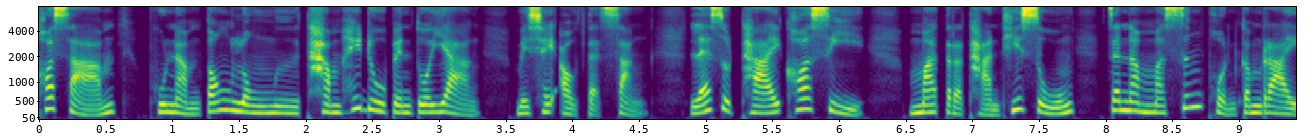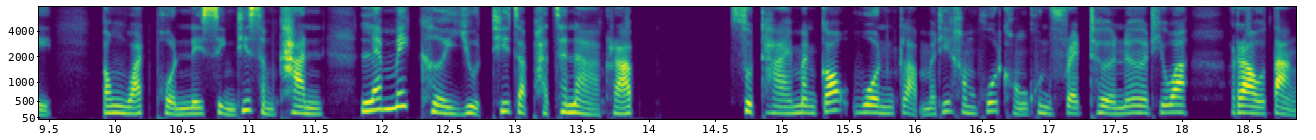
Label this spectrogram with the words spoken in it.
ข้อ 3. ผู้นำต้องลงมือทำให้ดูเป็นตัวอย่าง ไม่ใช่เอาแต่สั่ง และสุดท้ายข้อ 4. มาตรฐานที่สูงจะนำมาซึ่งผลกำไร ต้องวัดผลในสิ่งที่สำคัญ และไม่เคยหยุดที่จะพัฒนาครับ สุดท้ายมันก็วนกลับมาที่คำพูดของคุณเฟร็ดเทอร์เนอร์ที่ว่าเราต่าง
